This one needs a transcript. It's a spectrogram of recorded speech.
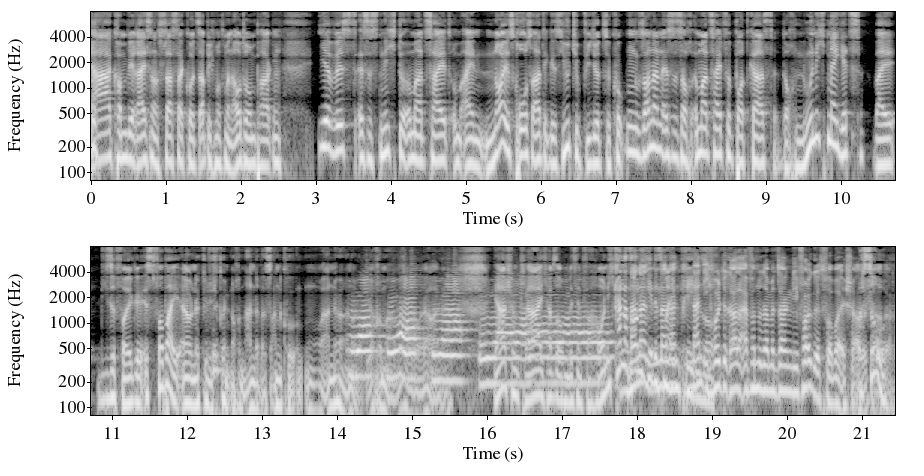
Ja, komm, wir reißen das Pflaster kurz ab. Ich muss mein Auto umparken. Ihr wisst, es ist nicht nur immer Zeit, um ein neues großartiges YouTube-Video zu gucken, sondern es ist auch immer Zeit für Podcast. Doch nur nicht mehr jetzt, weil diese Folge ist vorbei. Äh, natürlich ihr könnt noch ein anderes angucken oder anhören. Wie auch immer. So, ja, ja. ja, schon klar. Ich habe es auch ein bisschen verhauen. Ich kann das auch nicht jedes Mal nein, hinkriegen. nein, so. ich wollte gerade einfach nur damit sagen, die Folge ist vorbei. Schade. Ach so, schade.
